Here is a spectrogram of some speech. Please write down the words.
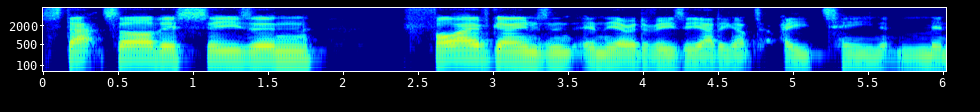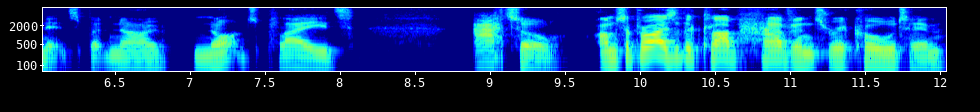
Stats are this season five games in, in the Eredivisie, adding up to 18 minutes, but no, not played at all. I'm surprised that the club haven't recalled him.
